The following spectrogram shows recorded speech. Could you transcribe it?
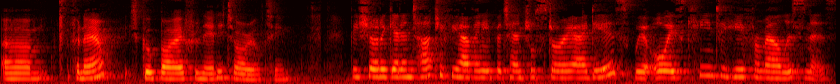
Um, for now, it's goodbye from the editorial team. Be sure to get in touch if you have any potential story ideas. We're always keen to hear from our listeners.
